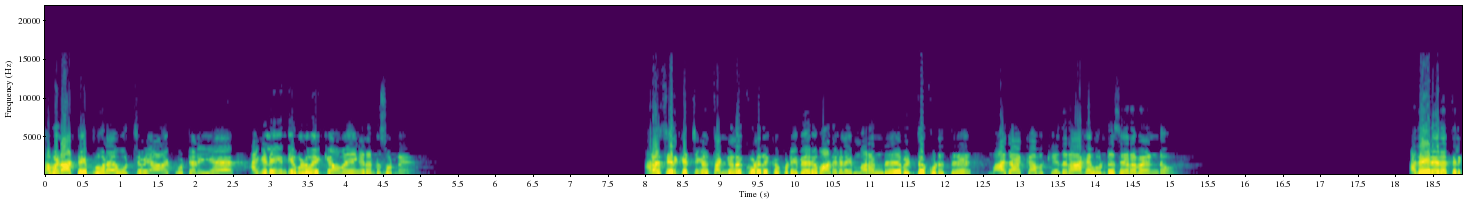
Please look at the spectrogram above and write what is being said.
தமிழ்நாட்டை போல ஒற்றுமையான கூட்டணியை அகில இந்திய முழுமைக்கு அமையுங்கள் என்று சொன்னேன். அரசியல் கட்சிகள் தங்களுக்குள் இருக்கக்கூடிய வேறுபாடுகளை மறந்து விட்டு கொடுத்து பாஜகவுக்கு எதிராக ஒன்று சேர வேண்டும். அதே நேரத்தில்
